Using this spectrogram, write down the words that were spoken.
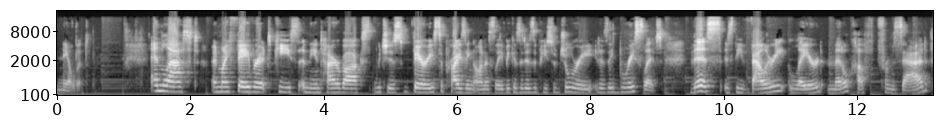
Nailed it. And last, and my favorite piece in the entire box, which is very surprising, honestly, because it is a piece of jewelry. It is a bracelet. This is the Valerie Layered Metal Cuff from Zad.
